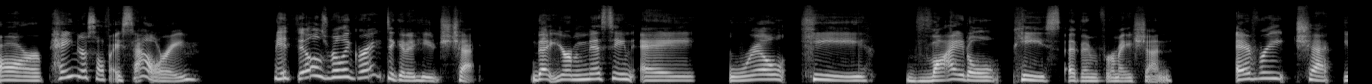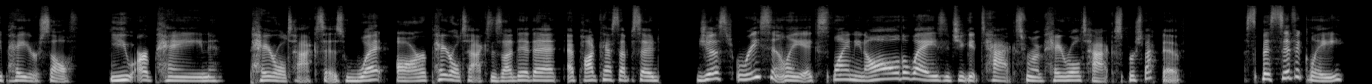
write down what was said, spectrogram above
are paying yourself a salary, it feels really great to get a huge check that you're missing a real key, vital piece of information. Every check you pay yourself, you are paying payroll taxes. What are payroll taxes? I did a, a podcast episode just recently explaining all the ways that you get taxed from a payroll tax perspective. Specifically,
